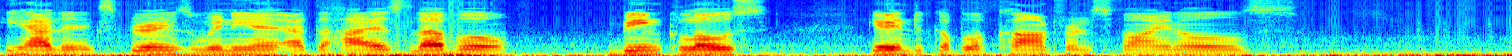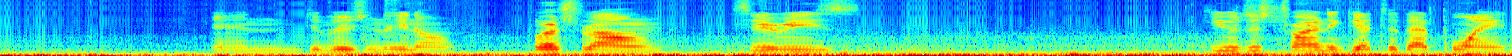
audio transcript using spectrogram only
he had an experience winning at the highest level, being close, getting to a couple of conference finals and division, you know, first round series. He was just trying to get to that point.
